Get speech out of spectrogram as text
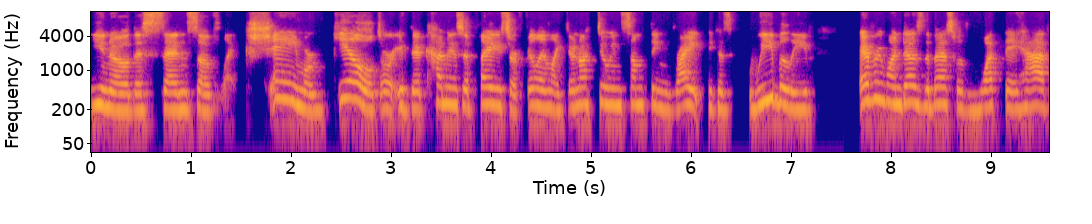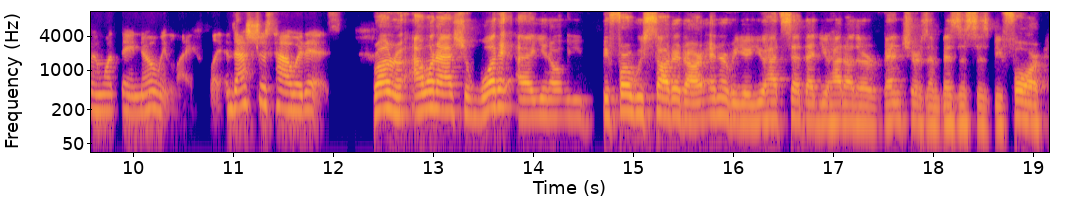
you know this sense of like shame or guilt or if they're coming to a place or feeling like they're not doing something right because we believe everyone does the best with what they have and what they know in life like that's just how it is Ron, I want to ask you what uh, you know. Before we started our interview, you had said that you had other ventures and businesses before.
